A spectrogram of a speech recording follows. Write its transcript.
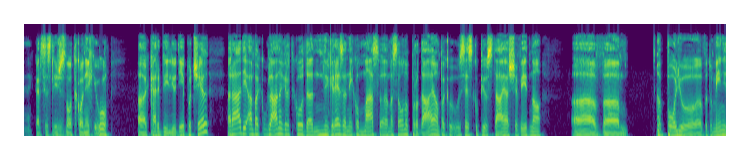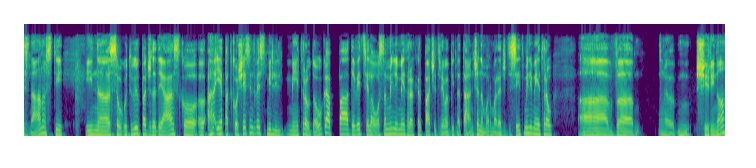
Ne, kar se sliši zelo tako neki, uh, uh, kar bi ljudje počeli radi, ampak v glavnem gre tako, da ne gre za neko mas, masovno prodajo, ampak vse skupaj ostaja še vedno uh, v polju, uh, v domeni znanosti. In uh, so ugotovili, pač, da dejansko uh, aha, je pa tako 26 mm dolga, pa 9,8 mm, ker pač je treba biti natančen, ne moramo reči 10 mm uh, v uh, širino.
